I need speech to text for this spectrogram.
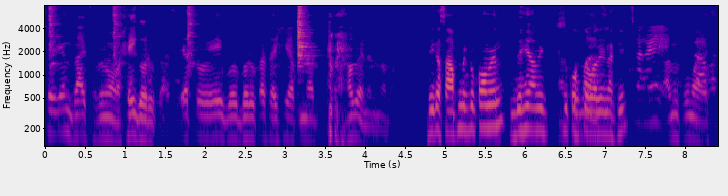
সেখানে যাইতে হবে মামা সেই গরুর কাছ। এত এই গরু- গরুর কাছে এসে আপনার হবে না মামা। ঠিক আছে আপনি একটু কমেন দেখি আমি কিছু করতে পারি নাকি। আমি কমাই আছি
